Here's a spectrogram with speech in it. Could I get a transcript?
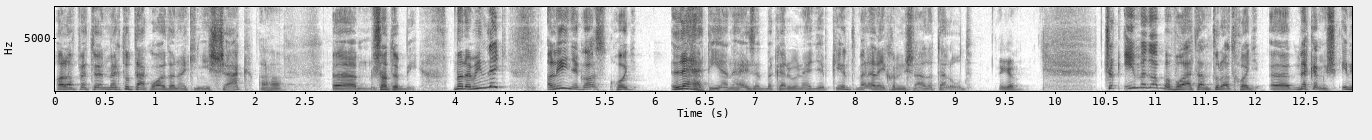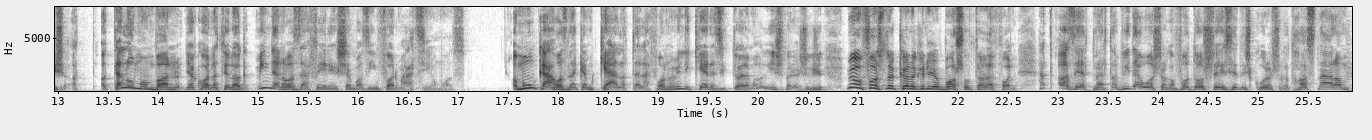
alapvetően meg tudták oldani, hogy kinyissák, Aha. ö, stb. Na de mindegy, a lényeg az, hogy lehet ilyen helyzetbe kerülni egyébként, mert elég, ha nincs nálad a telód. Igen. Csak én meg abban voltam, tudod, hogy ö, nekem is, én is, a, a telómon van gyakorlatilag minden hozzáférésem az információmhoz. a munkához nekem kell a telefon, mert mindig kérdezik tőlem az ismerősök is, mi a fasznak kell neked ilyen baszó telefon? Hát azért, mert a videósnak a fotós részét is kórosokat használom,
